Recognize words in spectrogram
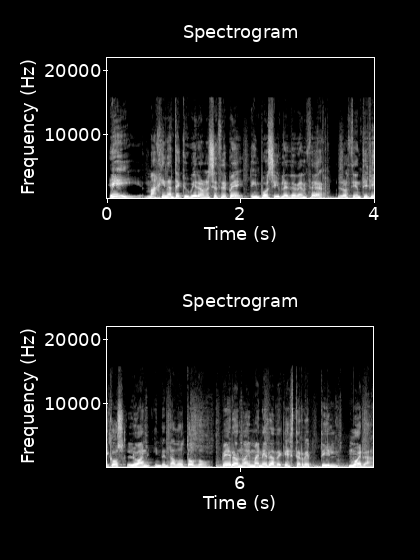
Y imagínate que hubiera un SCP imposible de vencer. Los científicos lo han intentado todo, pero no hay manera de que este reptil muera.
